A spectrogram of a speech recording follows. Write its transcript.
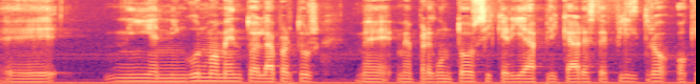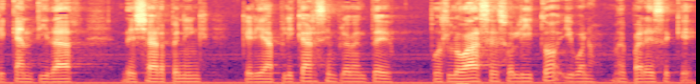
eh, ni en ningún momento el Aperture me, me, preguntó si quería aplicar este filtro o qué cantidad de sharpening quería aplicar, simplemente pues lo hace solito y bueno, me parece que,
